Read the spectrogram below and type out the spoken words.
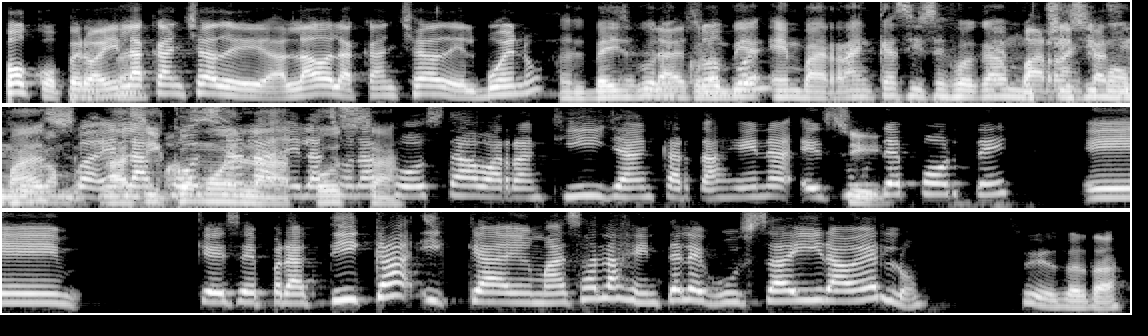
Poco, pero ahí en la cancha de, al lado de la cancha del bueno. El béisbol en Colombia, en Barranca sí se juega muchísimo más, así como en la, en la zona costa, Barranquilla, en Cartagena. Es un deporte eh, que se practica y que además a la gente le gusta ir a verlo. Sí, es verdad.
